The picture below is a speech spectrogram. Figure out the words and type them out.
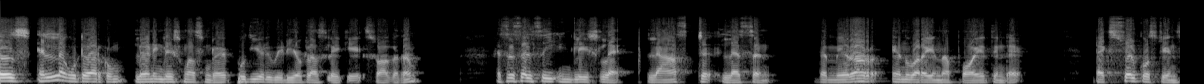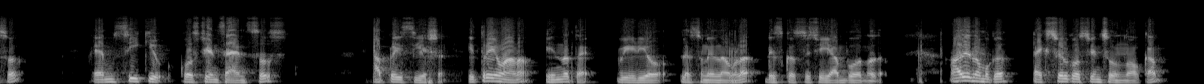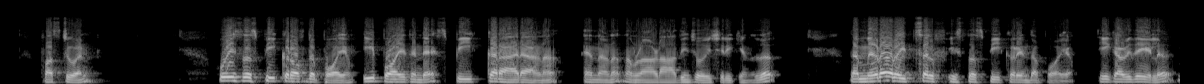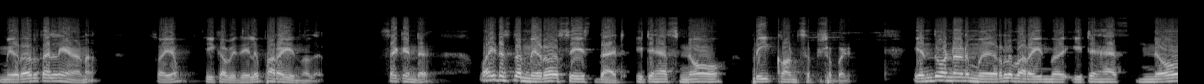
Dears എല്ലാ കൂട്ടുകാർക്കും learn English ക്ലാസ്സിന്റെ പുതിയൊരു വീഡിയോ ക്ലാസ്സിലേക്ക് സ്വാഗതം. എസ് എസ് എൽ സി ഇംഗ്ലീഷിലെ ലാസ്റ്റ് ലെസൺ ദ മിറർ എന്ന് പറയുന്ന പോയത്തിന്റെ textual questions M C Q questions answers appreciation ഇത്രയുമാണ് ഇന്നത്തെ വീഡിയോ ലെസണിൽ നമ്മൾ ഡിസ്കസ് ചെയ്യാൻ പോകുന്നത്. ആദ്യം നമുക്ക് ടെക്സ്ച്വൽ ക്വസ്റ്റ്യൻസ് ഒന്ന് നോക്കാം. First one who is the speaker of the poem ഈ പോയത്തിന്റെ സ്പീക്കർ ആരാണ്? എന്നാണ് നമ്മൾ അവിടെ ആദ്യം ചോദിച്ചിരിക്കുന്നത്. The mirror itself is the speaker in the poem ഈ കവിതയിൽ മിറർ തന്നെയാണ് സ്വയം ഈ കവിതയിൽ പറയുന്നത്. Second why does the mirror says that it has no preconceptions എന്തുകൊണ്ടാണ് മിറർ പറയുന്നത് it has no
